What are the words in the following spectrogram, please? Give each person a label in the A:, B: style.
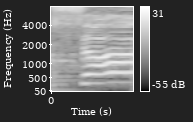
A: I'm sorry.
